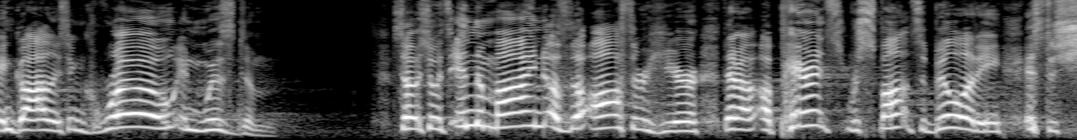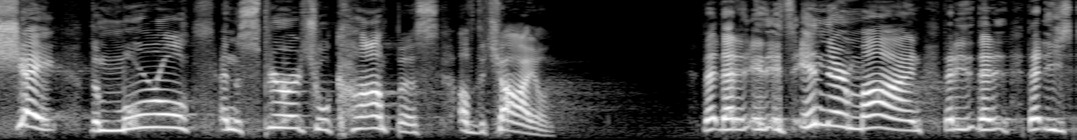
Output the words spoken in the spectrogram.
in godliness and grow in wisdom. So, so it's in the mind of the author here that a, a parent's responsibility is to shape the moral and the spiritual compass of the child. That, that it, it's in their mind that, he, that, that he's,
